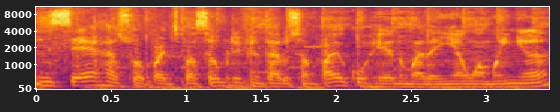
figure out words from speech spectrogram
encerra sua participação para enfrentar o Sampaio Corrêa no Maranhão amanhã,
